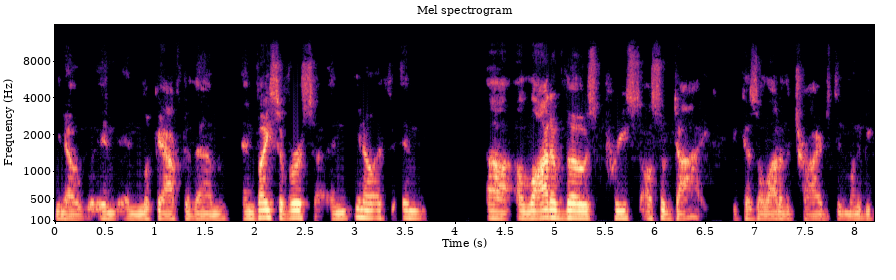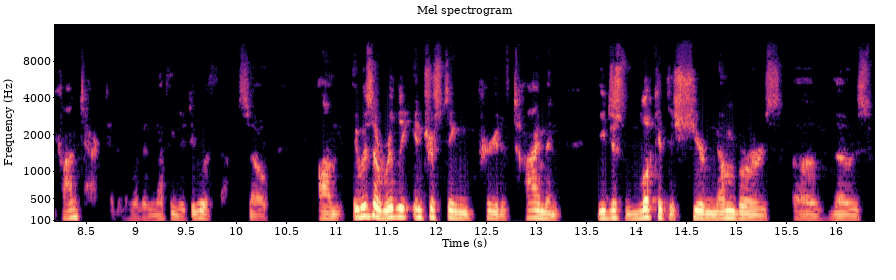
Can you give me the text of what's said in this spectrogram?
you know and, and look after them and vice versa. And you know and uh, a lot of those priests also died because a lot of the tribes didn't want to be contacted and wanted nothing to do with them. So um, it was a really interesting period of time. And you just look at the sheer numbers of those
